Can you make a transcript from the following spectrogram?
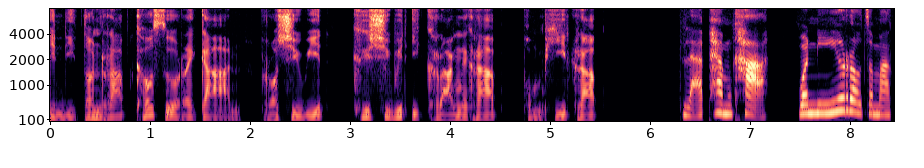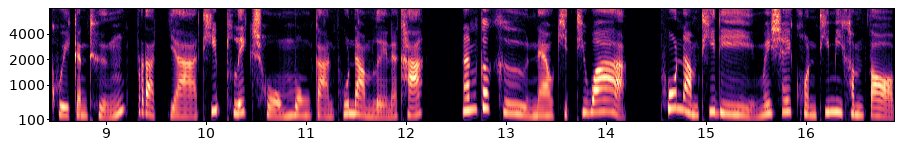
ยินดีต้อนรับเข้าสู่รายการ เพราะชีวิตคือชีวิตอีกครั้งนะครับ ผมพีทครับ และแพมค่ะ วันนี้เราจะมาคุยกันถึงปรัชญาที่พลิกโฉมวงการผู้นำเลยนะคะ นั่นก็คือแนวคิดที่ว่า ผู้นำที่ดีไม่ใช่คนที่มีคำตอบ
